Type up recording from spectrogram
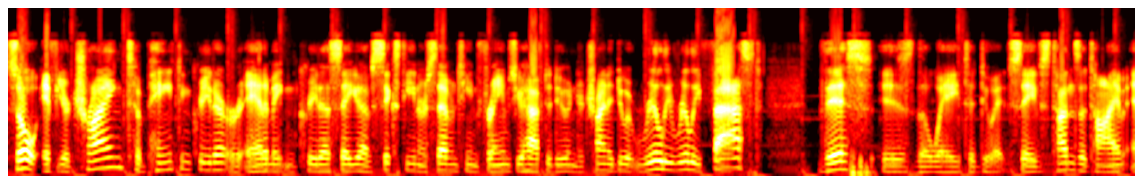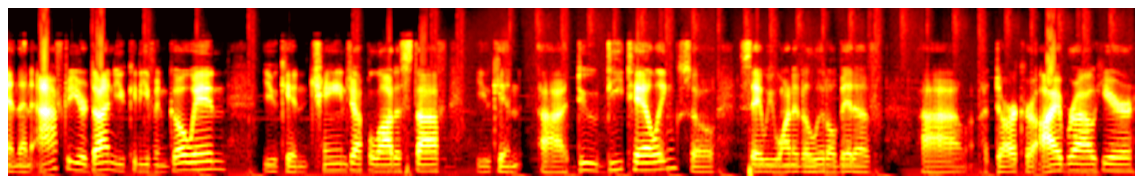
So if you're trying to paint in Krita or animate in Krita say you have 16 or 17 frames you have to do and you're trying to do it really really fast this is the way to do it. Saves tons of time. And then after you're done, you can even go in, you can change up a lot of stuff. You can uh, do detailing. So say we wanted a little bit of uh, a darker eyebrow here,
